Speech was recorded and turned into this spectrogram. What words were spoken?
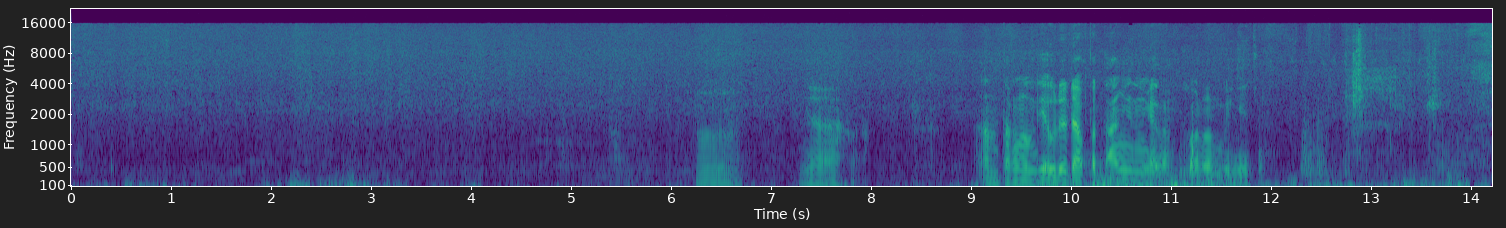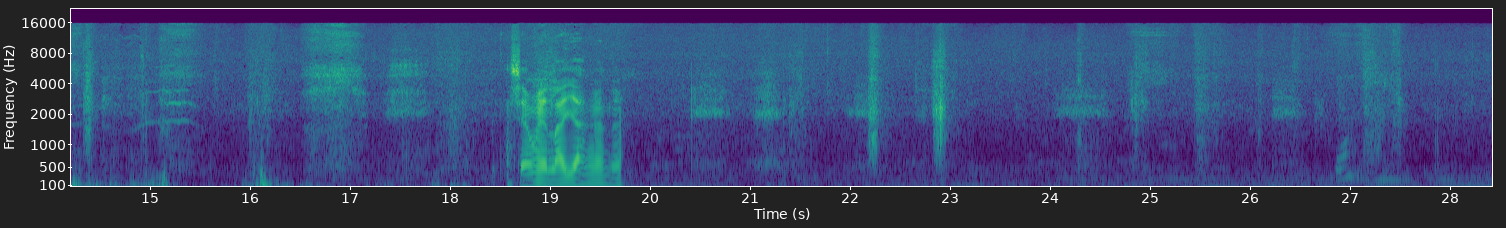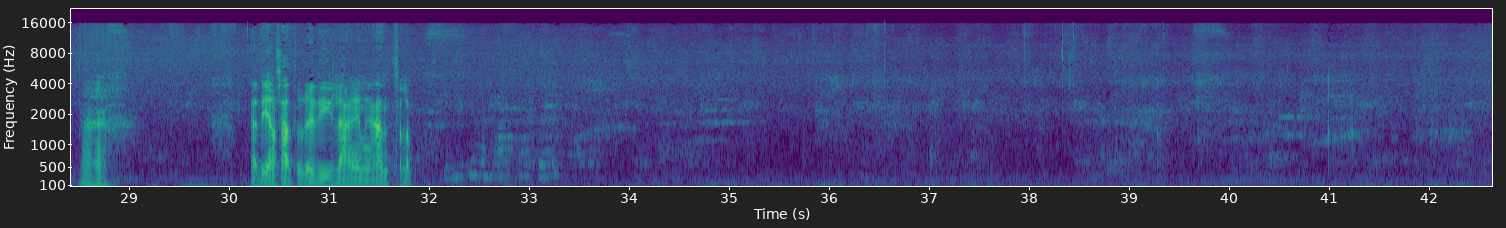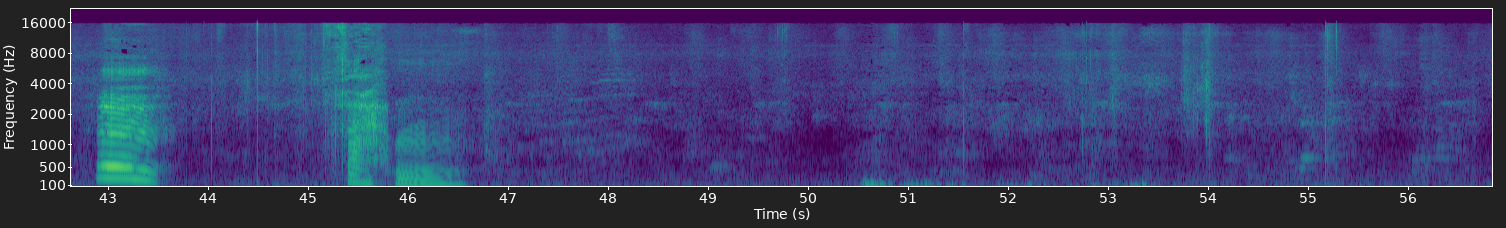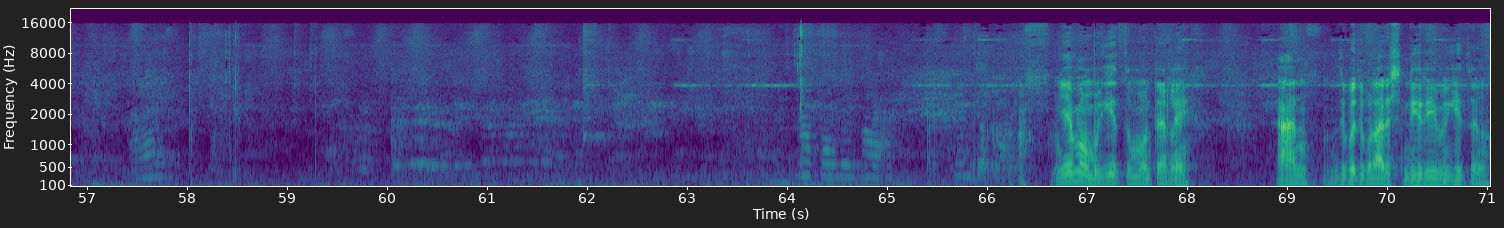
Hmm. ya. Anteng dia udah dapet angin kata konon begitu. Tasnya main layangan ya Nah, tadi yang satu udah dihilangin kan selep. Ah, hmm. Ya emang begitu modelnya kan tiba-tiba lari sendiri begitu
